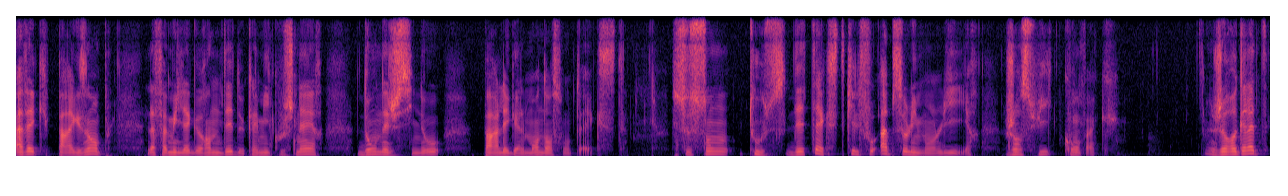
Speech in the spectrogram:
avec par exemple la Familia Grande de Camille Kouchner, dont Neige Sino parle également dans son texte. Ce sont tous des textes qu'il faut absolument lire, j'en suis convaincu. Je regrette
